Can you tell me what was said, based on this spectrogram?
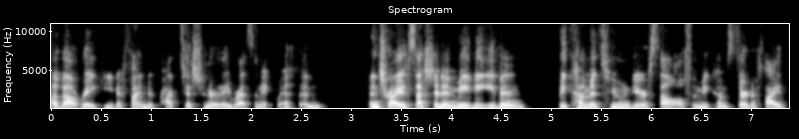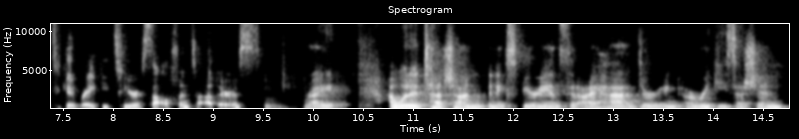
about Reiki to find a practitioner they resonate with and and try a session and maybe even become attuned to yourself and become certified to give Reiki to yourself and to others. Right. I want to touch on an experience that I had during a Reiki session.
